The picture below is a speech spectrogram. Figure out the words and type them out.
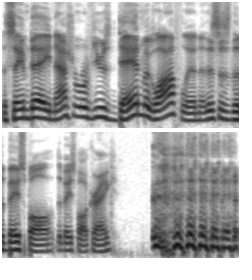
The same day, National Review's Dan McLaughlin, this is the baseball, the baseball crank.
